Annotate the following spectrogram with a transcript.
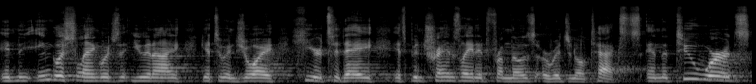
In the English language that you and I get to enjoy here today, it's been translated from those original texts. And the two words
